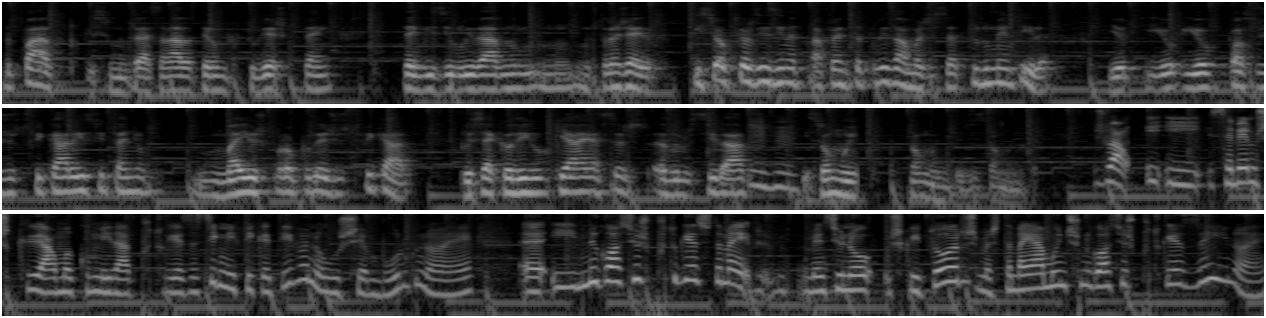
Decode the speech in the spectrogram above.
de parte, porque isso não interessa nada ter um português que tem, tem visibilidade no, no, no estrangeiro. Isso é o que eles dizem à frente da televisão, mas isso é tudo mentira. E eu, eu, eu posso justificar isso e tenho meios para o poder justificar. Por isso é que eu digo que há essas adversidades uhum. e são muitas, são muitas e são muitas. João, e, e, sabemos que há uma comunidade portuguesa significativa no Luxemburgo, não é? Uh, e negócios portugueses também. Mencionou escritores, mas também há muitos negócios portugueses aí, não é?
